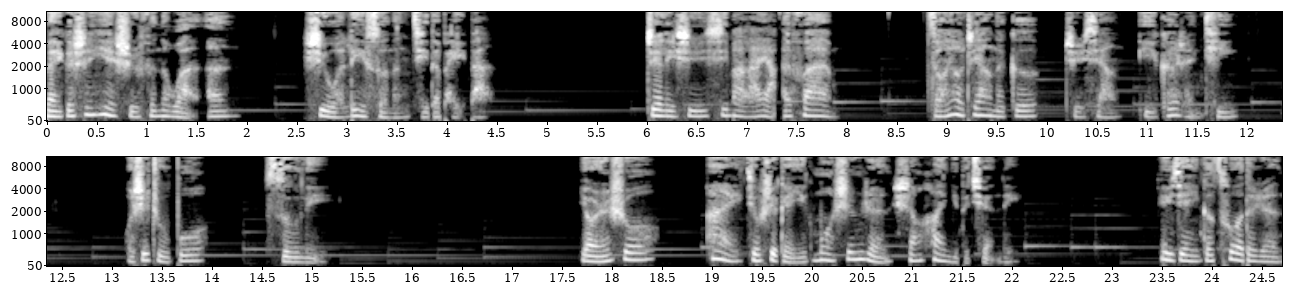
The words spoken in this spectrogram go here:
每个深夜时分的晚安，是我力所能及的陪伴。这里是喜马拉雅 FM，总有这样的歌，只想一个人听。我是主播苏黎。有人说，爱就是给一个陌生人伤害你的权利。遇见一个错的人，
